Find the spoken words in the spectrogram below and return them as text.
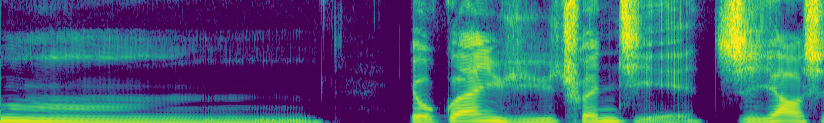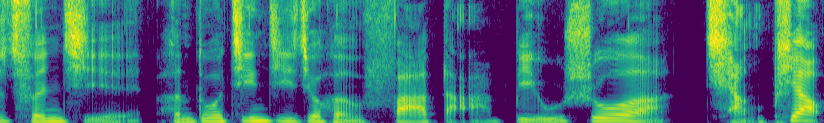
嗯，有关于春节，只要是春节，很多经济就很发达。比如说啊，抢票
